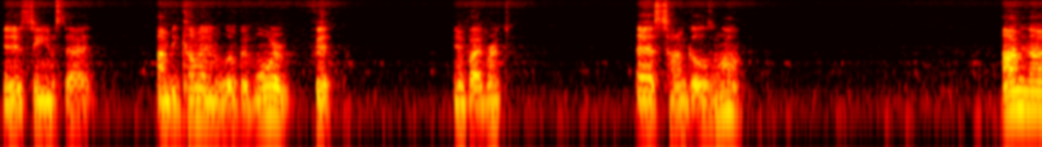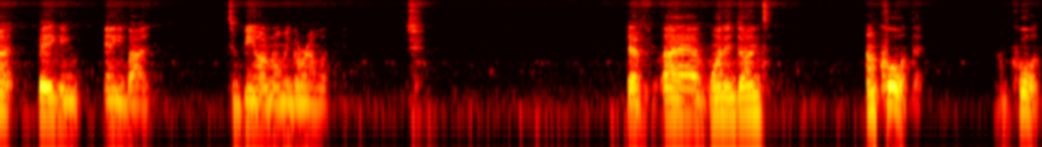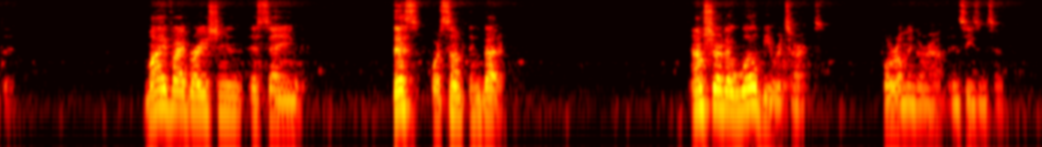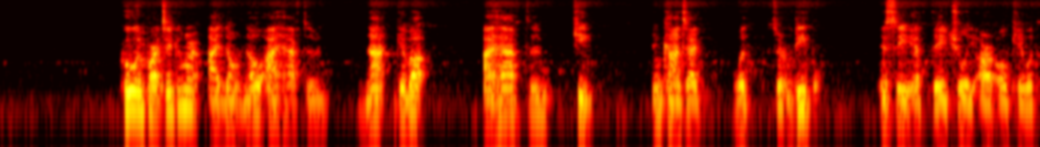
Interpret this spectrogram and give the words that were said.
And it seems that I'm becoming a little bit more fit and vibrant as time goes along. I'm not begging anybody to be on roaming around with If I have one and done, I'm cool with it. I'm cool with it. My vibration is saying this or something better. I'm sure there will be returns for roaming around in season two. Who in particular, I don't know. I have to not give up. I have to keep in contact with certain people and see if they truly are okay with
